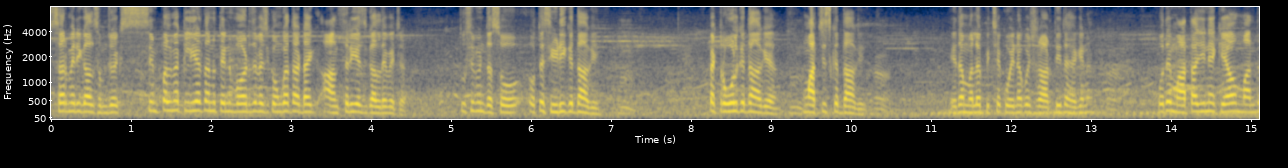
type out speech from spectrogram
ਸਰ ਮੇਰੀ ਗੱਲ ਸਮਝੋ ਇੱਕ ਸਿੰਪਲ ਮੈਂ ਕਲੀਅਰ ਤੁਹਾਨੂੰ ਤਿੰਨ ਵਰਡਸ ਦੇ ਵਿੱਚ ਕਹੂੰਗਾ ਤੁਹਾਡਾ ਇੱਕ ਆਨਸਰ ਹੀ ਇਸ ਗੱਲ ਦੇ ਵਿੱਚ। ਤੁਸੀਂ ਮੈਨੂੰ ਦੱਸੋ ਉੱਤੇ ਸੀਡੀ ਕਿੱਦਾਂ ਆ ਗਈ? ਪੈਟਰੋਲ ਕਿੱਦਾਂ ਆ ਗਿਆ? ਮਾਚਿਸ ਕਿੱਦਾਂ ਆ ਗਈ ਇਹਦਾ ਮਤਲਬ ਪਿੱਛੇ ਕੋਈ ਨਾ ਕੋਈ ਸ਼ਰਾਰਤੀ ਤਾਂ ਹੈਗੇ ਨਾ। ਉਹਦੇ ਮਾਤਾ ਜੀ ਨੇ ਕਿਹਾ ਉਹ ਮੰਦ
